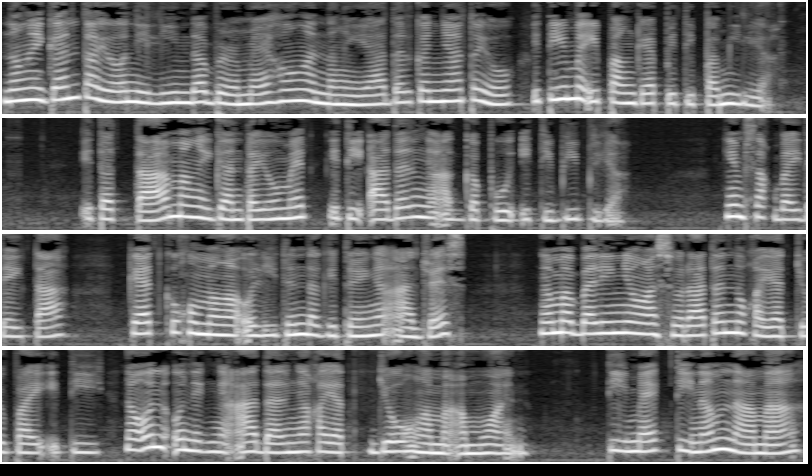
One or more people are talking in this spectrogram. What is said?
Nangyigan tayo ni Linda Bermejo nga nangyadal kanya tayo, iti maipanggep iti pamilya. Itatta, manggigan tayo met, iti adal nga aggapu iti Biblia. Ngimsakbay day ta, kaya't kukumanga ulitin dagito nga address nga mabalin nyo nga suratan no kayat yu pa'y iti na unig nga adal nga kayat yu nga maamuan. Timek Tinam Nama,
